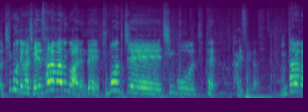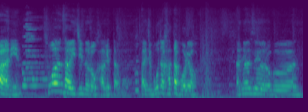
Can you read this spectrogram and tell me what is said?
아, 티모 내가 제일 사랑하는 거 아는데 두 번째 친구 투페 가겠습니다. 문타라가 아닌 소환사 이진으로 가겠다고. 아 이제 모자 갖다 버려. 안녕하세요 여러분.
